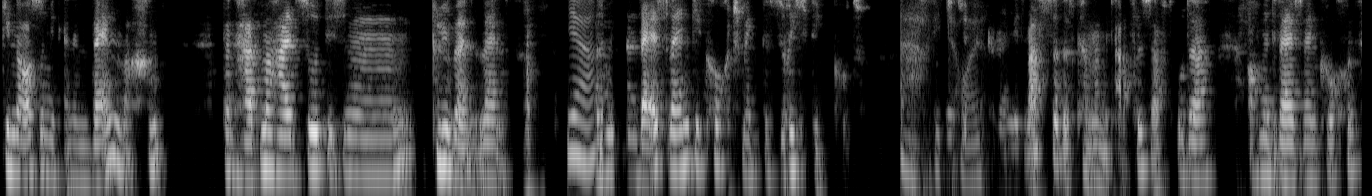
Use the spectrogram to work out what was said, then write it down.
genauso mit einem Wein machen. Dann hat man halt so diesen Glühwein. Ja. Also mit einem Weißwein gekocht schmeckt das richtig gut. Ach, wie toll. Das kann man mit Wasser, das kann man mit Apfelsaft oder auch mit Weißwein kochen.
